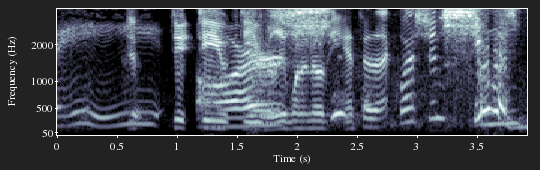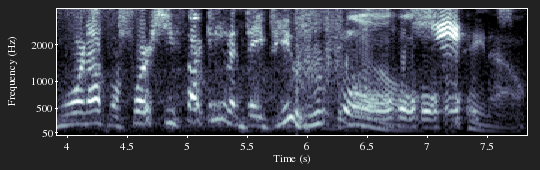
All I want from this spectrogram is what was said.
They Do, do, do, you, do you really want to know the answer to that question? She was worn out before she fucking even debuted. Oh, hey now.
